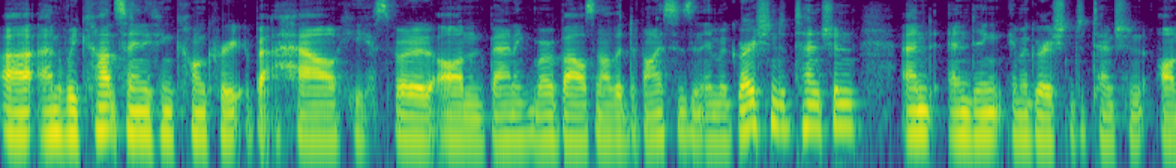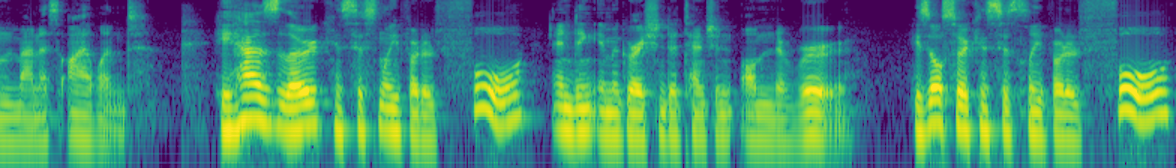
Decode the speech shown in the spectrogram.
Uh, and we can't say anything concrete about how he has voted on banning mobiles and other devices in immigration detention and ending immigration detention on Manus Island. He has, though, consistently voted for ending immigration detention on Nauru. He's also consistently voted for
